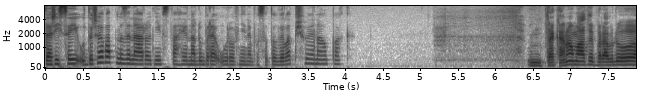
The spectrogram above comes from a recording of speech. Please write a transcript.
Daří se jí udržovat mezinárodní vztahy na dobré úrovni, nebo se to vylepšuje naopak? Mm, tak ano, máte pravdu, eh,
